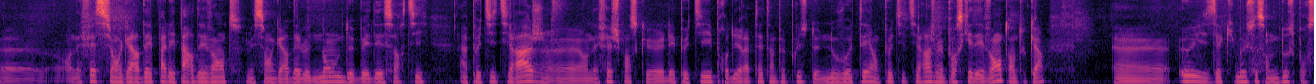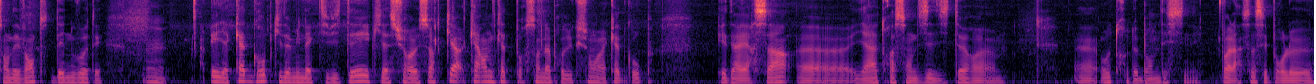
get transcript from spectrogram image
Euh, en effet, si on regardait pas les parts des ventes, mais si on regardait le nombre de BD sortis à petit tirage, euh, en effet, je pense que les petits produiraient peut-être un peu plus de nouveautés en petit tirage. Mais pour ce qui est des ventes, en tout cas, euh, eux, ils accumulent 72% des ventes des nouveautés. Mm. Et il y a quatre groupes qui dominent l'activité et qui assurent à eux seuls quar- 44% de la production à quatre groupes. Et derrière ça, euh, il y a 310 éditeurs autres de bande dessinée. Voilà, ça c'est pour le,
